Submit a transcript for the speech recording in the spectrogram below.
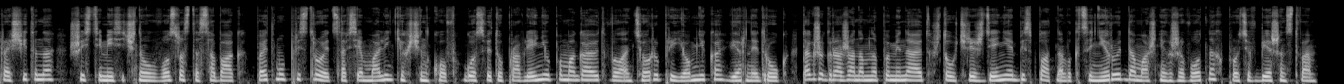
рассчитана шестимесячного возраста собак, поэтому пристроить совсем маленьких щенков Госветуправлению помогают волонтеры приемника «Верный друг». Также гражданам напоминают, что учреждение бесплатно вакцинирует домашних животных против бешенства.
